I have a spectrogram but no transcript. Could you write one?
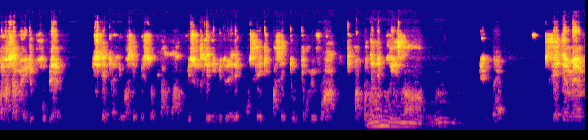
on n'a jamais eu de problème. J'étais en train de voir ces personnes-là là, me soutenir, me donner des conseils, qui passaient tout le temps me voir, qui m'apportaient des oh. présents. Tu vois. C'était même,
